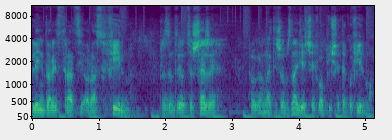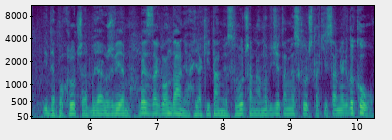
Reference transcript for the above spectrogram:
link do rejestracji oraz film prezentujący szerzej program Letishop znajdziecie w opisie tego filmu. Idę po klucze, bo ja już wiem, bez zaglądania, jaki tam jest klucz, a mianowicie tam jest klucz taki sam jak do kółu.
